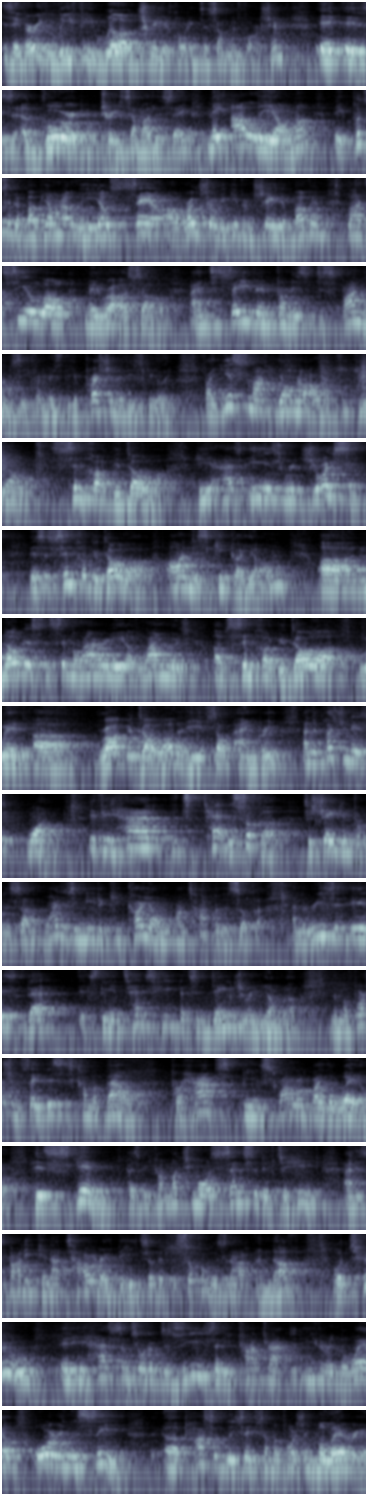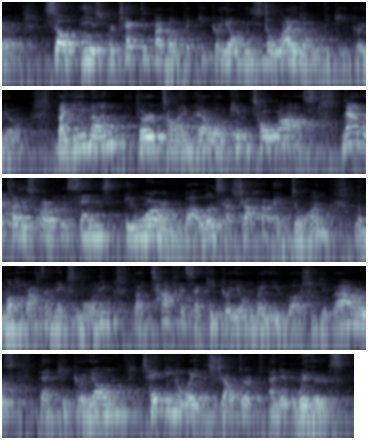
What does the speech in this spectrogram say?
is a very leafy willow tree, according to some Meforshim. It is a gourd tree, some others say. Me'al Leona, he puts it above Yonah, Liyos sail al Rosho to give him shade above him, Latzilo Me'ra'aso, and to save him from his despondency, from his the oppression that he's feeling. Vayismach Yonah al Hakikion Simcha Gedola. He, has, he is rejoicing. There's a Simcha Gedola on this Kikayon. Uh, notice the similarity of language of Simcha Gedola with uh, Ra Gedola, that he is so angry. And the question is one, if he had the, the sukkah to shade him from the sun, why does he need a kikayon on top of the sukkah? And the reason is that it's the intense heat that's endangering Yonah. The Mepharshim say this has come about perhaps being swallowed by the whale. His skin has become much more sensitive to heat, and his body cannot tolerate the heat, so that the sukkah was not enough. Or two, it, he has some sort of disease that he contracted either in the whale or in the sea uh, possibly say some unfortunately malaria. So he is protected by both the kikoyon. He's delighted with the kikoyon. Vayiman, third time, Elohim Tolas. Now the Kadosh Baruch Hu sends a worm, Ba'alos HaShachar, at dawn, Lamachrat, the next morning, Vatachas HaKikoyon Vayiva. She devours that kikoyon, taking away the shelter, and it withers.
